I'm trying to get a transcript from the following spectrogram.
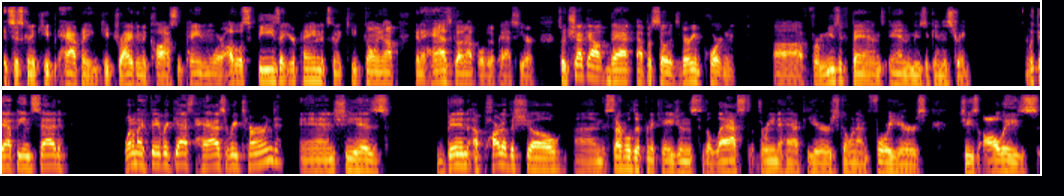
it's just going to keep happening, keep driving the costs and paying more. All those fees that you're paying, it's going to keep going up and it has gone up over the past year. So check out that episode. It's very important, uh, for music fans and the music industry. With that being said, one of my favorite guests has returned and she has been a part of the show on several different occasions for the last three and a half years, going on four years. She's always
